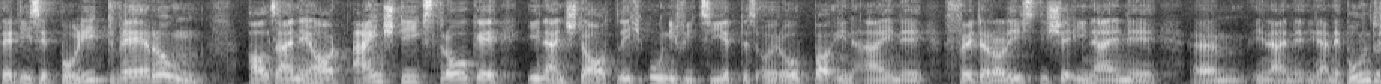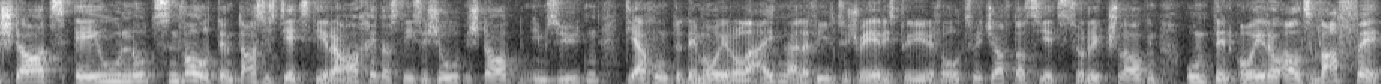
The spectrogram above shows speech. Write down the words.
der diese Politwährung als eine Art Einstiegsdroge in ein staatlich unifiziertes Europa, in eine föderalistische, in eine, ähm, in eine, in eine Bundesstaats-EU nutzen wollte. Und das ist jetzt die Rache, dass diese Schuldenstaaten im Süden, die auch unter dem Euro leiden, weil er viel zu schwer ist für ihre Volkswirtschaft, dass sie jetzt zurückschlagen und den Euro als Waffe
